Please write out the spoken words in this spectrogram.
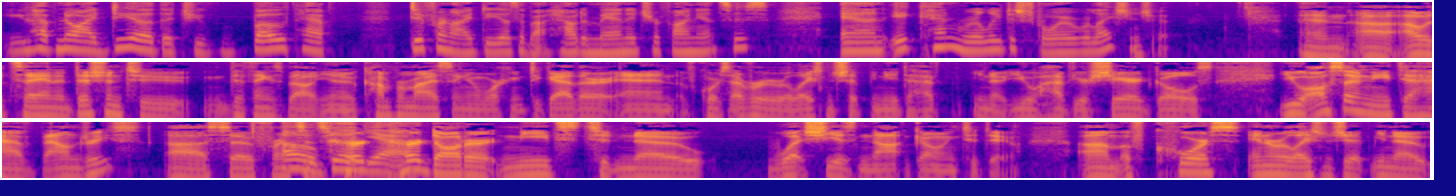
you have no idea that you both have different ideas about how to manage your finances, and it can really destroy a relationship. And uh, I would say, in addition to the things about you know compromising and working together, and of course every relationship you need to have you know you'll have your shared goals. You also need to have boundaries. Uh, so, for Oh, instance, good, her yeah. her daughter needs to know what she is not going to do. Um, of course, in a relationship, you know.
